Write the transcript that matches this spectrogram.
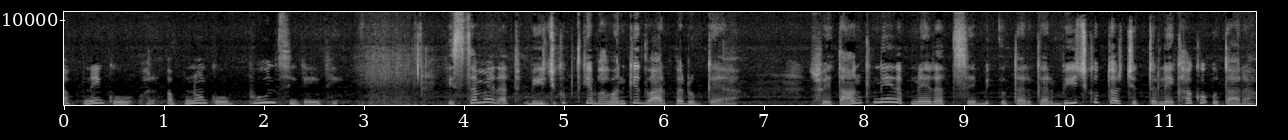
अपने को और अपनों को भूल सी गई थी। इस समय रथ बीजगुप्त के भवन के द्वार पर रुक गया। श्वेतांक ने अपने रथ से उतरकर बीजगुप्त और चित्रलेखा को उतारा।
